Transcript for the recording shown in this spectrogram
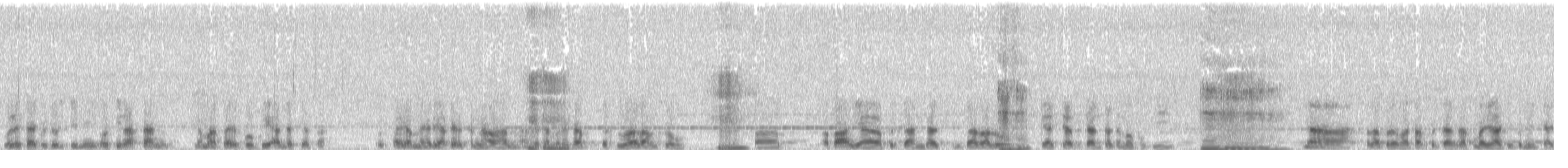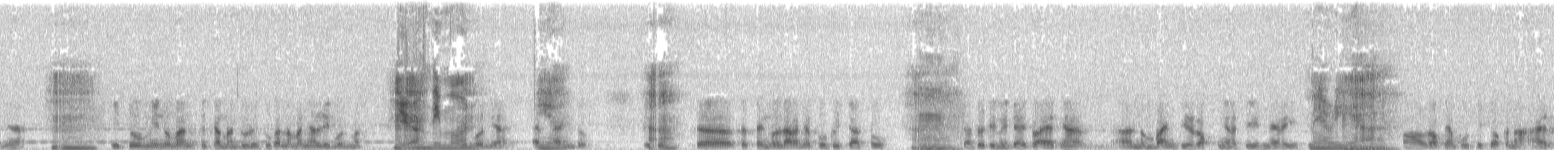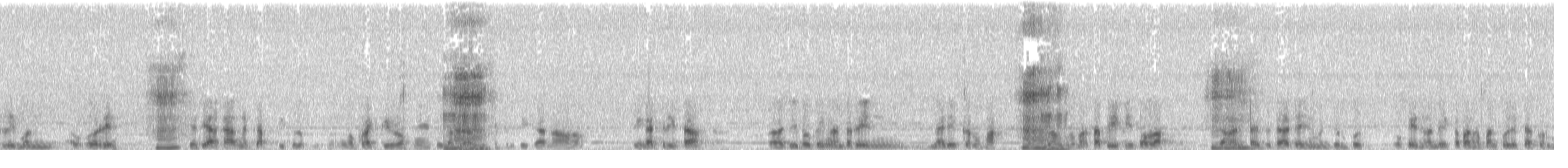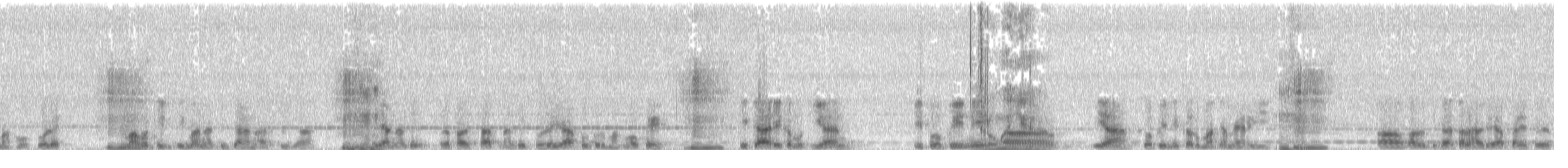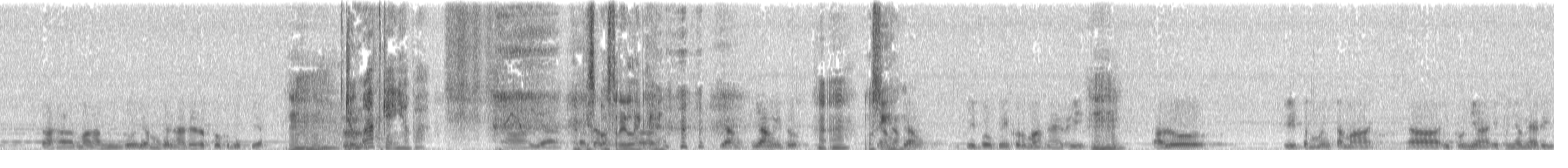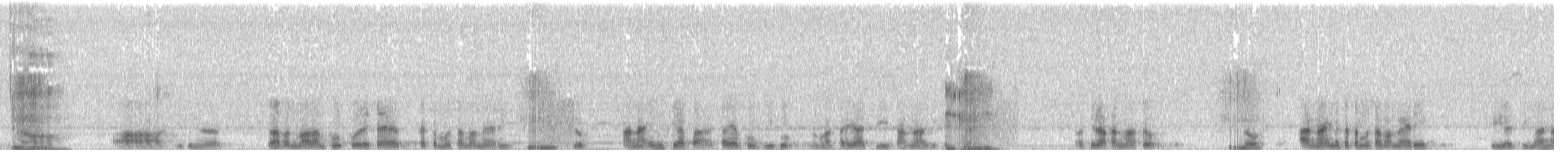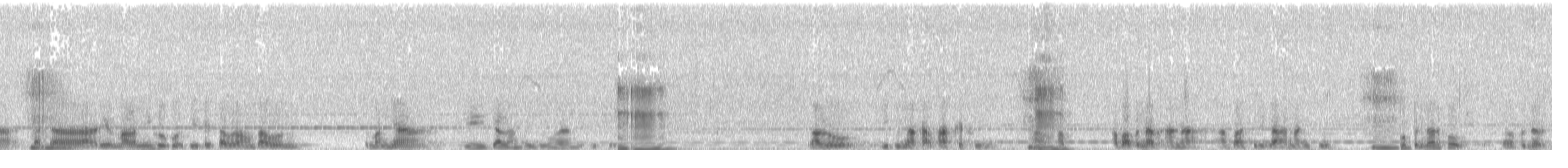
boleh saya duduk sini? Oh silakan. Nama saya Bobby, Anda siapa? Oh saya Mary. Akhirnya kenalan. Akhirnya mereka berdua langsung Mm-mm. eh, apa ya bercanda sebentar. Lalu Mhm. diajak berdansa sama Bobby. Hmm. Nah setelah beberapa saat berdansa kembali lagi ke mejanya. Mm-mm. Itu minuman di zaman dulu itu kan namanya limun mas. Iya. Mm-mm, limun Limun ya, Iya. FN tuh. Itu ke kesenggol tangannya Bobby jatuh. Hmm. Jatuh di meja itu akhirnya eh, numpain di roknya si Mary. Mary ya Oh, roknya putih tuh kena air limon uh, orange, Hah? jadi agak ngecap gitu loh, ngeflek di roknya itu, Hmm. tapi harus dibersihkan. Oh. Singkat cerita, eh, si Bobby nganterin Mary ke rumah, Hmm. pulang ke rumah, tapi ditolak. Jangan, saya sudah ada yang menjemput. Oke, nanti kapan-kapan boleh saya ke rumahmu? Boleh. Rumahmu di, di mana? Di Jalan Arjuna. Mhm. Iya, nanti berapa saat, nanti boleh ya aku ke rumahmu. Oke. Mm-mm. Tiga hari kemudian, si Bobby ini... Ke rumahnya. eh, iya, Bobby ini ke rumahnya Mary. Mm-mm. Eh, kalau tidak salah hari apa itu? Setelah malam minggu ya mungkin hari Rabu Kamis ya. Mhm. Jumat kayaknya Pak Eh, ya. Habis post relax eh, ya? Yang siang itu, Heeh. Oh siang. yang siang si Bobby ke rumah Mary, Mhm. lalu ditemuin sama eh, ibunya, ibunya Mary. Oh. Ah, ibunya. Selamat malam Bu, boleh saya ketemu sama Mary? Mm-mm. Loh, anak ini siapa? Saya Bobby Bu, rumah saya di sana gitu. Mhm. Oh, silakan masuk. Loh, anak ini ketemu sama Mary di di mana? Pada hari malam minggu bu di desa ulang tahun temannya di Jalan Tunjungan gitu. Mhm. Lalu ibunya agak kaget ini. Hmm. Apa, apa benar anak apa cerita anak itu? Mm. Bu benar bu, "Oh, benar.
